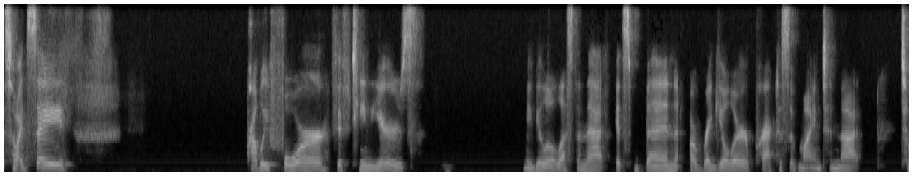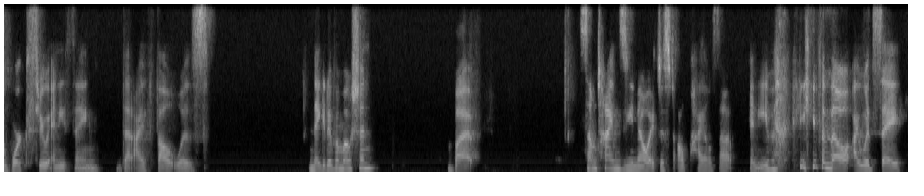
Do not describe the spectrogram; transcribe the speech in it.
so I'd say probably for 15 years, maybe a little less than that, it's been a regular practice of mine to not to work through anything that I felt was negative emotion. But sometimes, you know, it just all piles up. And even even though I would say,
